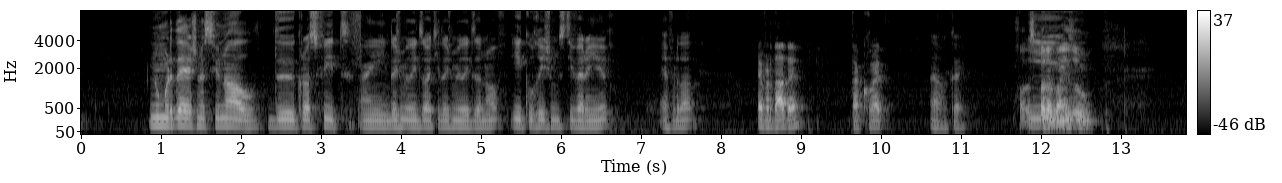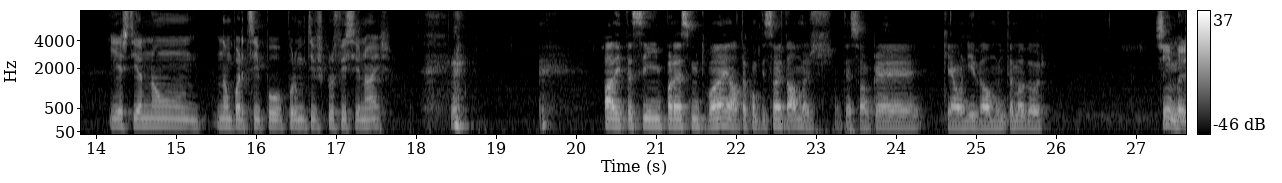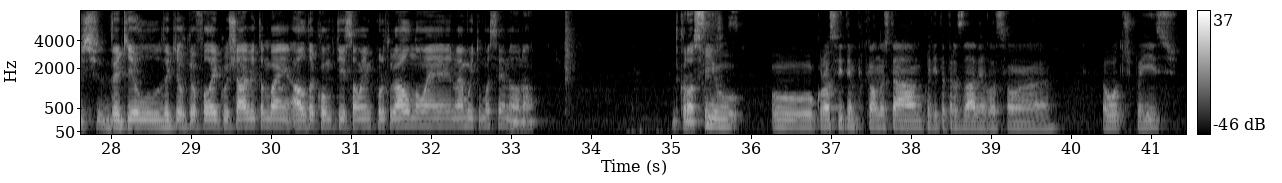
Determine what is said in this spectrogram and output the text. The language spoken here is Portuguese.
número 10 nacional de CrossFit em 2018 e 2019 e corrijo-me se estiver em erro. É verdade? É verdade, é? Está correto? Ah, ok. Foda-se, E- parabéns, Hugo. E este ano não, não participou por motivos profissionais. Pá, dito assim, parece muito bem, alta competição e tal, mas atenção que é, que é um nível muito amador. Sim, mas daquilo, daquilo que eu falei com o Xavi também, a alta competição em Portugal não é, não é muito uma cena, ou não? De crossfit. Sim, o, o CrossFit em Portugal não está um bocadinho atrasado em relação a, a outros países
